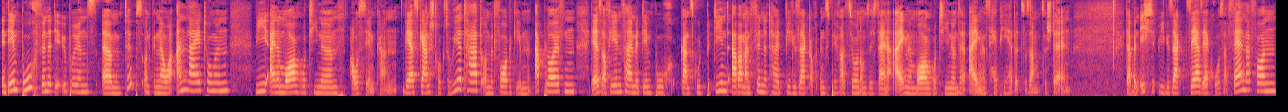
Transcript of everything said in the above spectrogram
In dem Buch findet ihr übrigens ähm, Tipps und genaue Anleitungen, wie eine Morgenroutine aussehen kann. Wer es gern strukturiert hat und mit vorgegebenen Abläufen, der ist auf jeden Fall mit dem Buch ganz gut bedient, aber man findet halt, wie gesagt, auch Inspiration, um sich seine eigene Morgenroutine und sein eigenes Happy Habit zusammenzustellen. Da bin ich, wie gesagt, sehr, sehr großer Fan davon.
